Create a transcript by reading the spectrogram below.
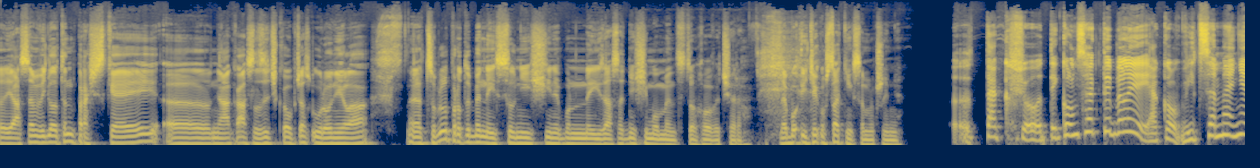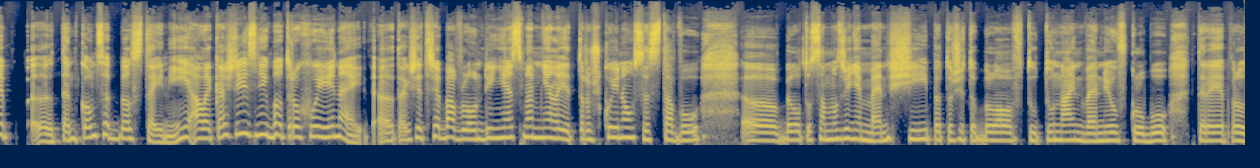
já jsem viděl ten pražský, uh, nějaká slzička občas uronila. Co byl pro tebe nejsilnější nebo nejzásadnější moment toho večera? Nebo i těch ostatních samozřejmě tak ty koncerty byly jako víceméně, eh, ten koncert byl stejný, ale každý z nich byl trochu jiný. Eh, takže třeba v Londýně jsme měli trošku jinou sestavu. Eh, bylo to samozřejmě menší, protože to bylo v Tutu Nine venue v klubu, který je pro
